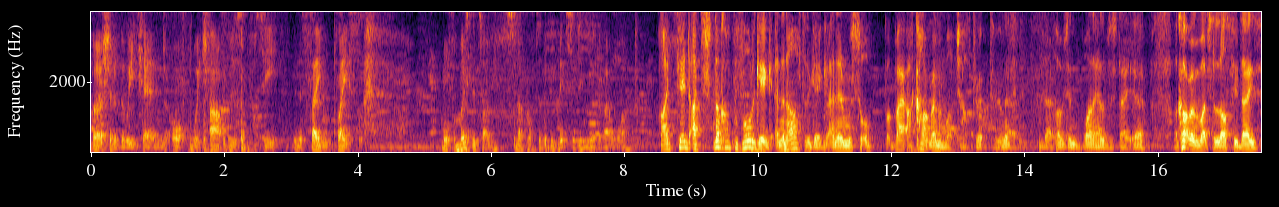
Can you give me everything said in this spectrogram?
version of the weekend, of which half was obviously in the same place. Well, for most of the time, you snuck off to the good mixer, didn't you, at about one? I did. I snuck off before the gig and then after the gig, and then was sort of about. I can't remember much after it, to be honest. No. I was in one hell of a state. Yeah, I can't remember much the last few days.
